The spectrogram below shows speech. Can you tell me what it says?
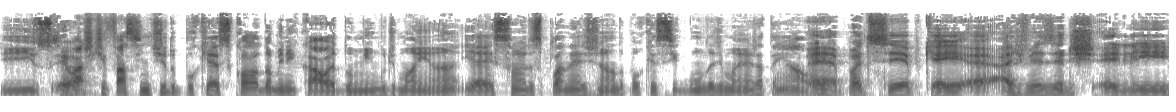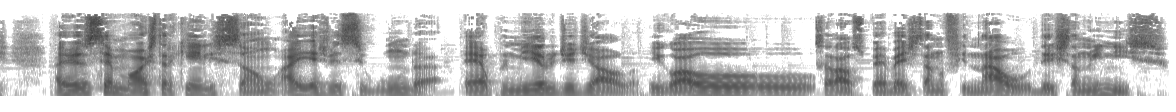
Isso, Sabe? eu acho que faz sentido porque a escola dominical é domingo de manhã e aí são eles planejando porque segunda de manhã já tem aula. É, pode ser, porque aí é, às vezes eles, ele, às vezes você mostra quem eles são, aí às vezes segunda é o primeiro dia de aula, igual o, o, sei lá, o Superbad tá no final, o deles tá no início.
